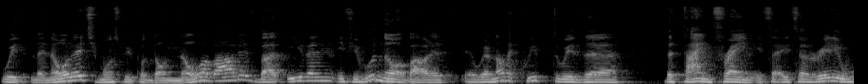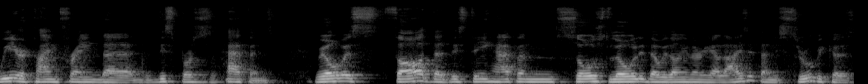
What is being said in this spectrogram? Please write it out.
with the knowledge. Most people don't know about it, but even if you would know about it, uh, we're not equipped with uh, the time frame. It's a, it's a really weird time frame that, this process happens. We always thought that this thing happened so slowly that we don't even realize it, and it's true because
